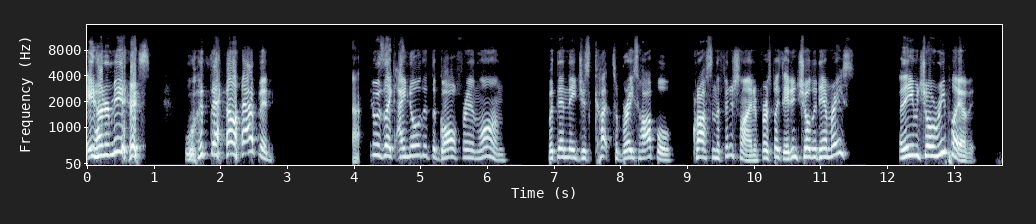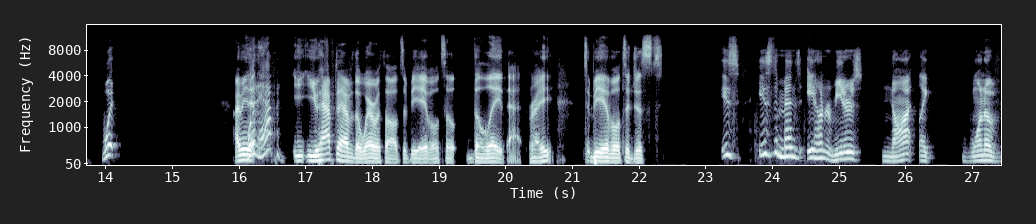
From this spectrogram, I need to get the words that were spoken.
800 meters. What the hell happened? Uh, it was like I know that the golf ran long, but then they just cut to Bryce Hoppel crossing the finish line in first place. They didn't show the damn race. And they didn't even show a replay of it. What I mean, what happened? you have to have the wherewithal to be able to delay that, right? To be able to just Is is the men's 800 meters not like one of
